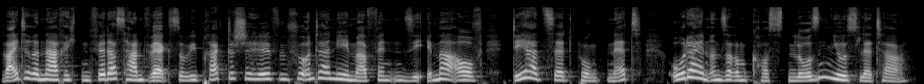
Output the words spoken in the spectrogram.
Weitere Nachrichten für das Handwerk sowie praktische Hilfen für Unternehmer finden Sie immer auf dhz.net oder in unserem kostenlosen Newsletter.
